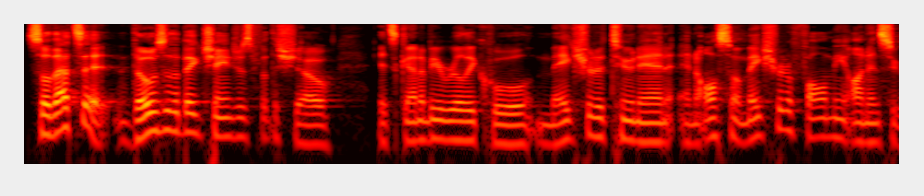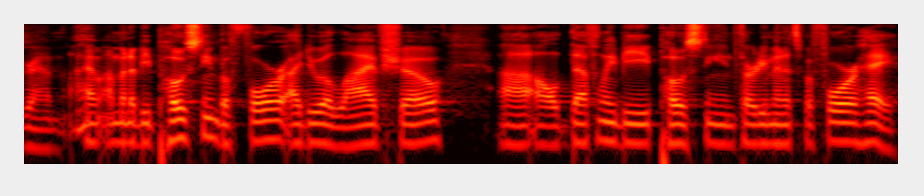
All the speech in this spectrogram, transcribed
so that's it. Those are the big changes for the show. It's going to be really cool. Make sure to tune in and also make sure to follow me on Instagram. I'm, I'm going to be posting before I do a live show. Uh, I'll definitely be posting 30 minutes before. Hey,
